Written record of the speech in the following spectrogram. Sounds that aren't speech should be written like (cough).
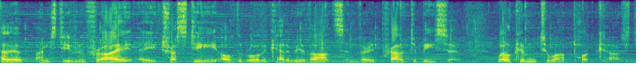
Hello, I'm Stephen Fry, a trustee of the Royal Academy of Arts and very proud to be so. Welcome to our podcast.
